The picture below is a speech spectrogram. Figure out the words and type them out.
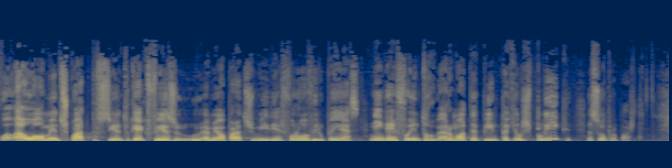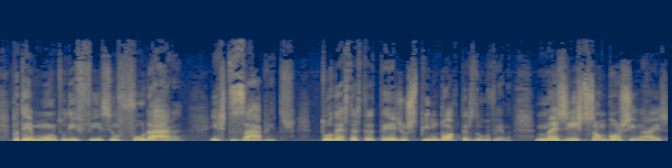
ao aumento dos 4%, o que é que fez a maior parte dos mídias? Foram ouvir o PS. Ninguém foi interrogar o Mota Pinto para que ele explique a sua proposta. Porque é muito difícil furar estes hábitos, toda esta estratégia, os spin doctors do governo. Mas isto são bons sinais,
